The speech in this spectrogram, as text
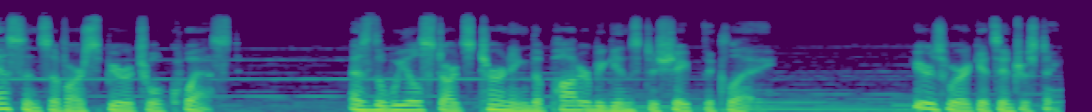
essence of our spiritual quest. As the wheel starts turning, the potter begins to shape the clay. Here's where it gets interesting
